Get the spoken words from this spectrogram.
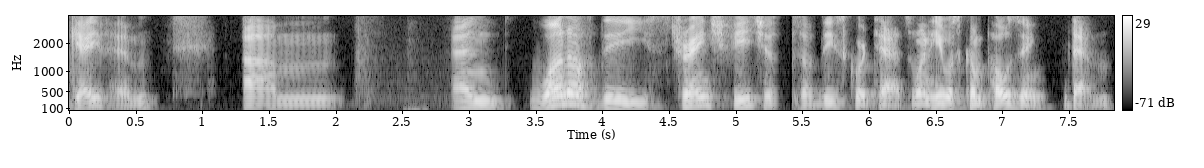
gave him. Um, and one of the strange features of these quartets when he was composing them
